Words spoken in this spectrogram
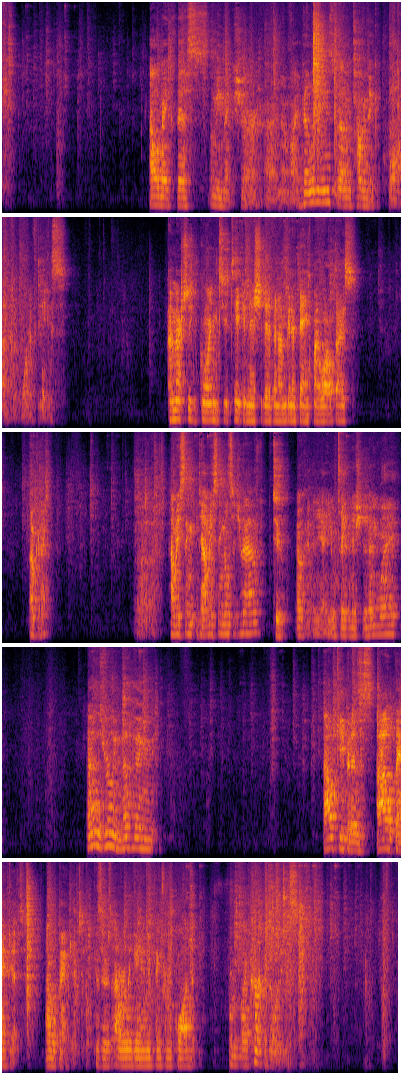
I will make this. Let me make sure I know my abilities, but I'm gonna probably make a quad out of one of these. i'm actually going to take initiative and i'm going to bank my wild dice Okay. Uh, how many sing? How many singles did you have? two Okay, then yeah, you'll take initiative anyway. Uh, there's really nothing. I'll keep it as I'll bank it. I will bank it because there's I don't really gain anything from a quad from my current abilities.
